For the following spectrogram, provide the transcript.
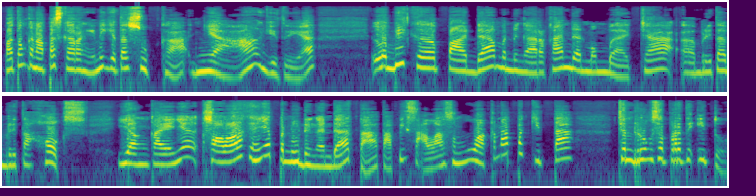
Patung kenapa sekarang ini kita sukanya gitu ya lebih kepada mendengarkan dan membaca eh, berita-berita hoax yang kayaknya seolah-olah kayaknya penuh dengan data tapi salah semua. Kenapa kita cenderung seperti itu?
